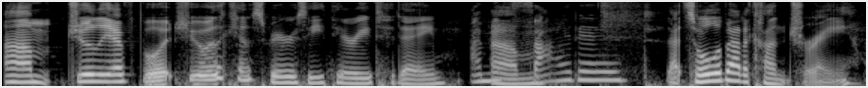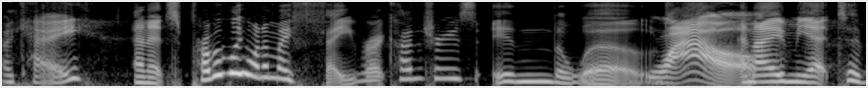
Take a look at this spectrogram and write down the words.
um, Julie, I've brought you a conspiracy theory today. I'm Um, excited. That's all about a country, Okay. and it's probably one of my favorite countries in the world. Wow. And I'm yet to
